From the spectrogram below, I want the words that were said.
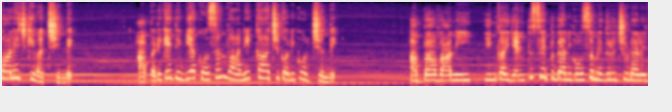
కాలేజ్కి వచ్చింది. అప్పటికే దివ్య కోసం వాణి కాచుకొని కూర్చుంది. అబ్బా వాణి ఇంకా ఎంతసేపు దానికోసం ఎదురు చూడాలి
